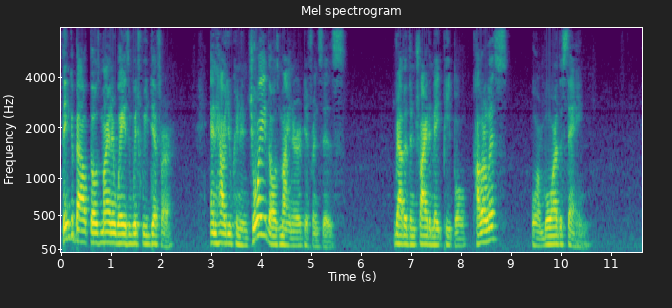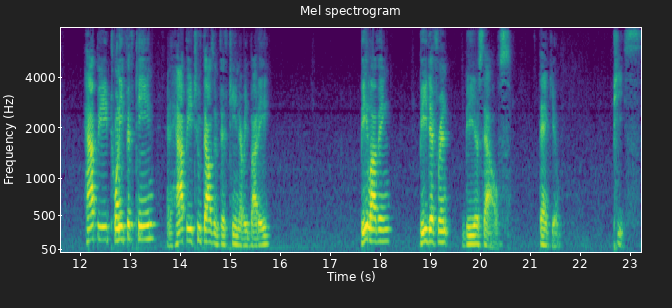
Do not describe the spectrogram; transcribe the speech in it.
Think about those minor ways in which we differ and how you can enjoy those minor differences rather than try to make people colorless or more the same. Happy 2015 and happy 2015, everybody. Be loving, be different, be yourselves. Thank you. Peace.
